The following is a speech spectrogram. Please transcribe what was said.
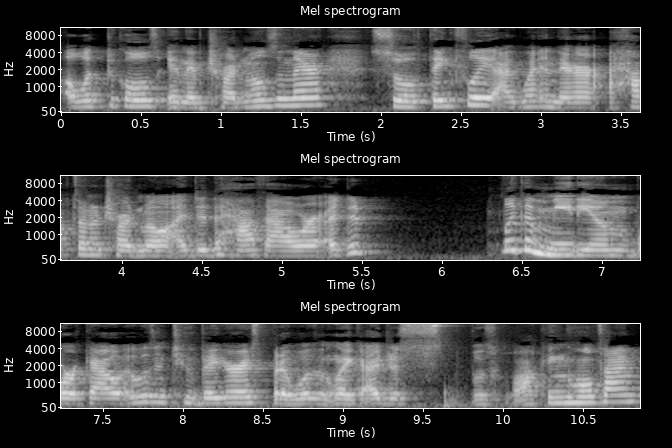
ellipticals and they have treadmills in there. So thankfully I went in there. I hopped on a treadmill. I did the half hour. I did like a medium workout. It wasn't too vigorous, but it wasn't like I just was walking the whole time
